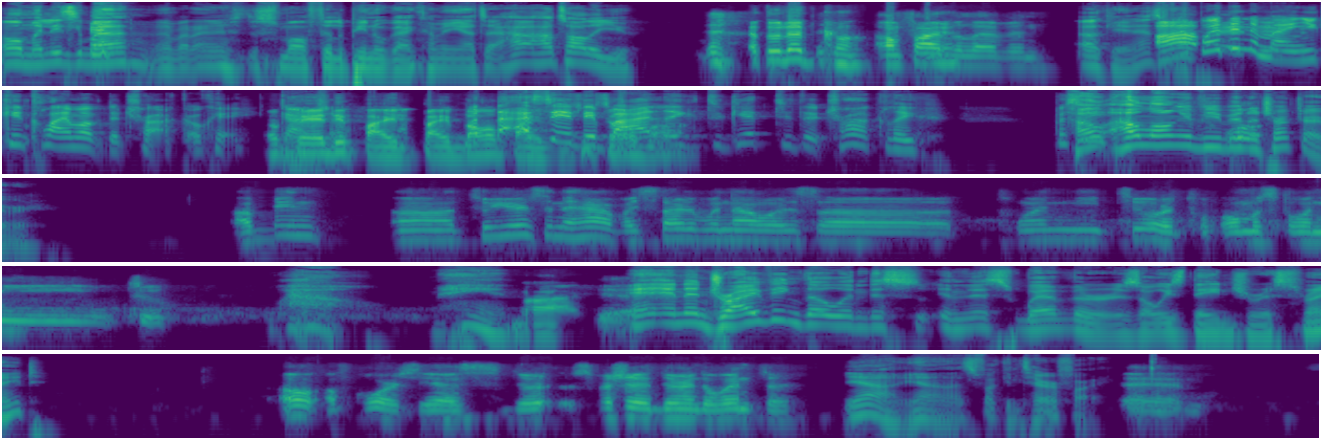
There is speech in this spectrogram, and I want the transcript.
Oh, maliit ka ba? Parang the small Filipino guy coming out. How, how tall are you? Katulad ko. I'm five eleven. Okay, that's Ah, Pwede naman. You can climb up the truck. Okay. O, Gotcha. pwede, 5'5 ako, Mataas 5'6 eh, diba? Like, to get to the truck, like... how how long have you been a truck driver? I've been uh two years and a half. I started when I was uh 22 or tw- almost 22. Wow, man. Ba- Yeah. And, and then driving though in this in this weather is always dangerous, right? Oh, of course, yes. Dur- especially during the winter. Yeah, yeah, that's fucking terrifying. And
